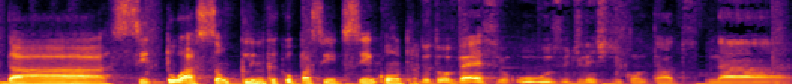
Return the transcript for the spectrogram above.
da situação clínica que o paciente se encontra. Doutor Vécio, o uso de lente de contato na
